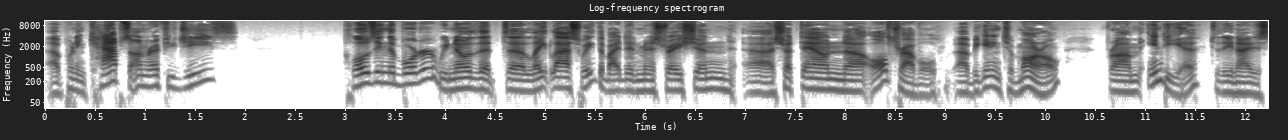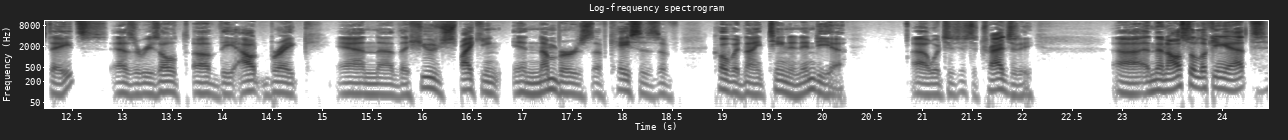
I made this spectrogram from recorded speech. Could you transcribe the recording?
uh, putting caps on refugees, closing the border. We know that uh, late last week, the Biden administration uh, shut down uh, all travel uh, beginning tomorrow from India to the United States as a result of the outbreak and uh, the huge spiking in numbers of cases of COVID 19 in India, uh, which is just a tragedy. Uh, and then also looking at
